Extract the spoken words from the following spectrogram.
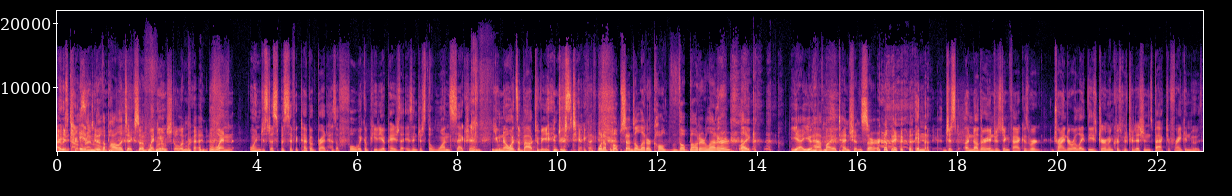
i was down the rabbit into the politics of When you- Stollen bread. When when just a specific type of bread has a full Wikipedia page that isn't just the one section, you know it's about to be interesting. when a pope sends a letter called the butter letter like yeah you have my attention sir and just another interesting fact because we're trying to relate these German Christmas traditions back to Frankenmuth.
